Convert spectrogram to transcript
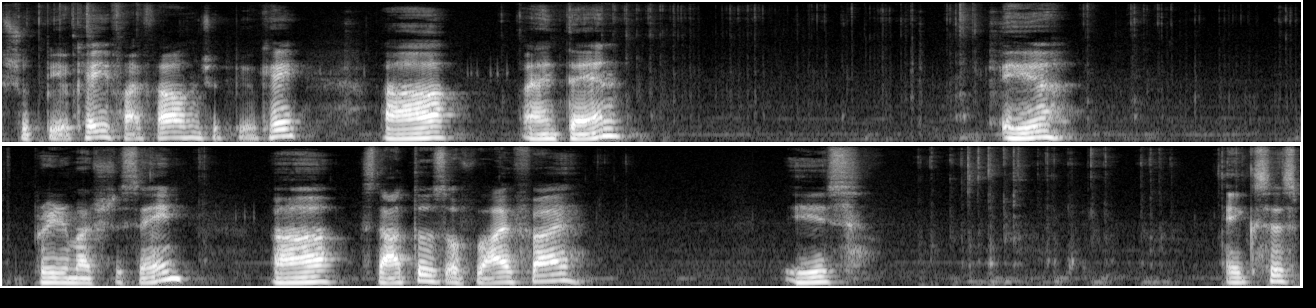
should be okay, 5000 should be okay. Uh, and then here, pretty much the same. Uh, status of Wi-Fi is access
